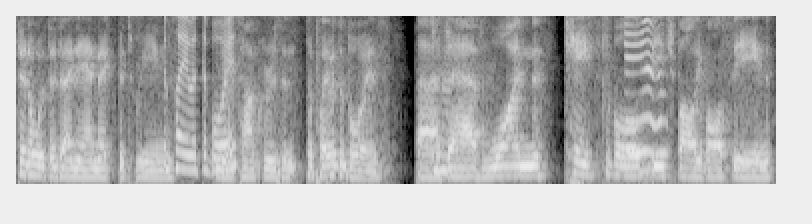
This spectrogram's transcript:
fiddle with the dynamic between To play with the you know, boys? Tom Cruise and to play with the boys, uh, to have one tasteful beach volleyball scene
